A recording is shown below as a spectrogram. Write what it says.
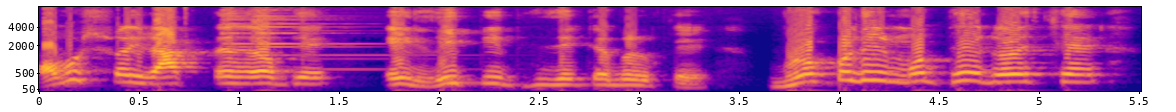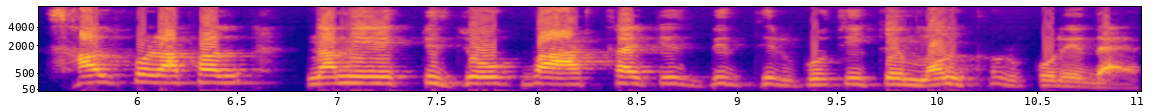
অবশ্যই রাখতে হবে এই লিপি ভেজিটেবলকে ব্রোকলির মধ্যে রয়েছে সালফোরাফাল নামে একটি যোগ বা আর্থ্রাইটিস বৃদ্ধির গতিকে মন্থর করে দেয়।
